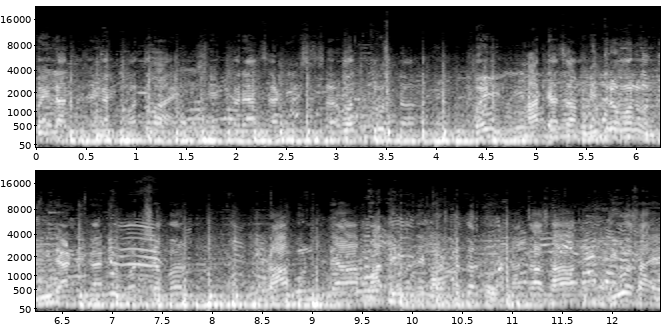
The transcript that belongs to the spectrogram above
बैलाचं जे काही महत्त्व आहे शेतकऱ्यांसाठी सर्वोत्कृष्ट बैल हा त्याचा मित्र म्हणून त्या ठिकाणी वर्षभर राबून त्या मातीमध्ये कष्ट करतो. त्याचाच हा दिवस आहे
